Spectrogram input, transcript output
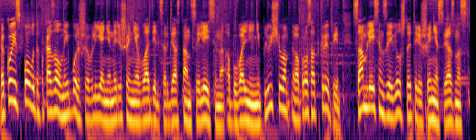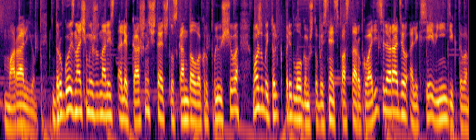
Какой из поводов оказал наибольшее влияние на решение владельца радиостанции Лесина об увольнении Плющева, вопрос открытый. Сам Лесин заявил, что это решение связано с моралью. Другой значимый журналист Олег Кашин считает, что скандал вокруг Плющева может быть только предлогом, чтобы снять с поста руководителя радио Алексея Венедиктова.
